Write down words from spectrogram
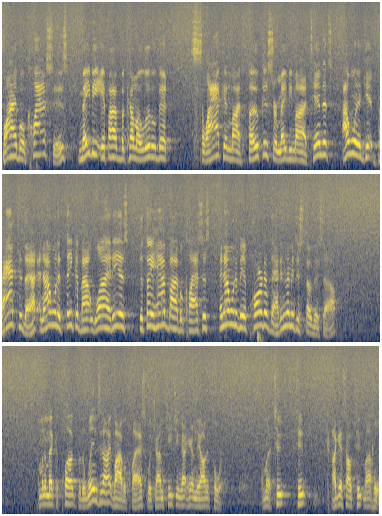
Bible classes. Maybe if I've become a little bit slack in my focus or maybe my attendance, I want to get back to that and I want to think about why it is that they have Bible classes and I want to be a part of that. And let me just throw this out. I'm going to make a plug for the Wednesday night Bible class, which I'm teaching out here in the auditorium. I'm going to toot, toot, I guess I'll toot my horn.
